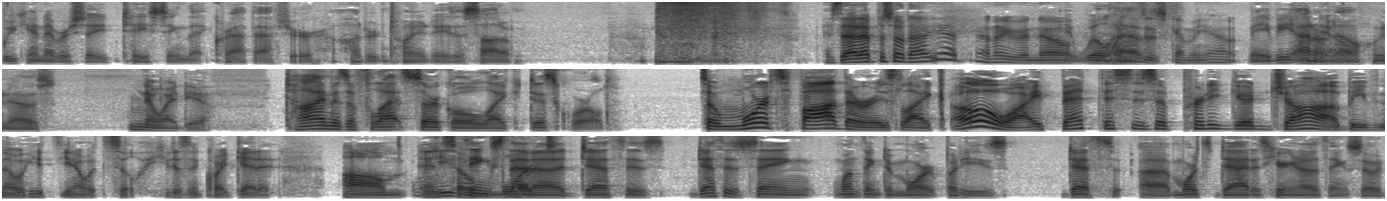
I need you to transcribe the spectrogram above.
We can never say tasting that crap after 120 days of Sodom. Is that episode out yet? I don't even know. It will When's have. this coming out? Maybe I don't No. know. Who knows? No idea. Time is a flat circle like Discworld. So Mort's father is like, "Oh, I bet this is a pretty good job," even though he, you know, it's silly. He doesn't quite get it. Um, and he so thinks Mort, that uh, death is death is saying one thing to Mort, but he's death. Uh, Mort's dad is hearing another thing. So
